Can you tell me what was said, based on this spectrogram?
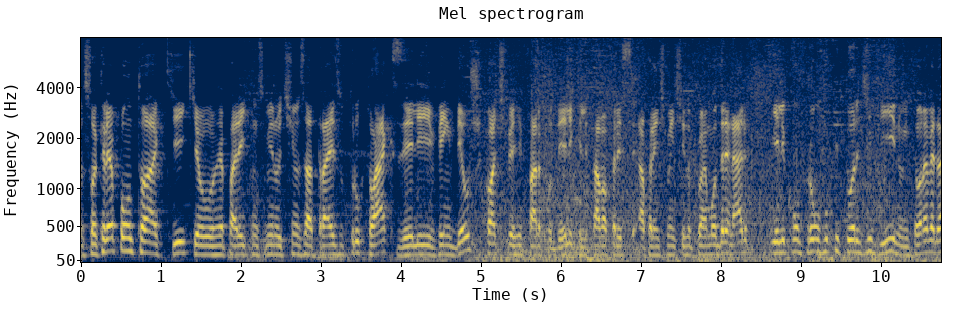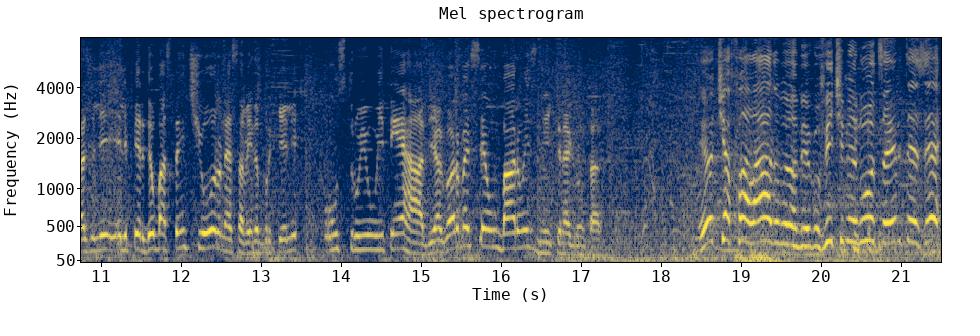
Eu só queria pontuar aqui que eu reparei que uns minutinhos atrás o Truclax, ele vendeu o chicote ferrifarco dele, que ele estava aparentemente indo para um hemodrenário, e ele comprou um ruptor divino. Então, na verdade, ele, ele perdeu bastante ouro nessa venda, porque ele construiu o item errado. E agora vai ser um Baron Sneak, né, Gruntar? Eu tinha falado, meu amigo, 20 minutos, a NTZ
